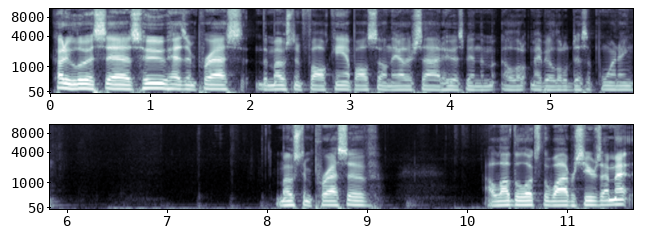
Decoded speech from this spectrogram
Cody Lewis says, "Who has impressed the most in fall camp?" Also on the other side, who has been the, a little, maybe a little disappointing? Most impressive. I love the looks of the wide receivers. I met,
